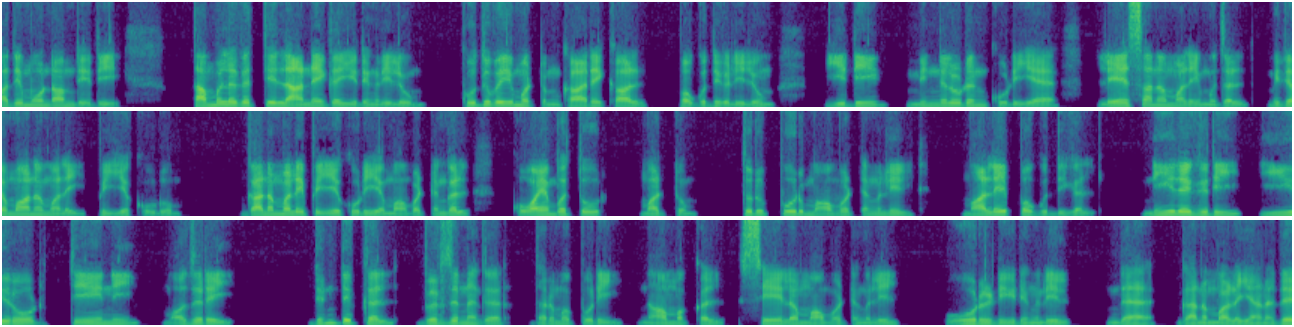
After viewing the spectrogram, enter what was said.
13ஆம் தேதி தமிழகத்தில் அநேக இடங்களிலும், புதுவை மற்றும் காரைக்கால் பகுதிகளிலும் இடி, மின்னலுடன் கூடிய லேசான மழை முதல் மிதமான மழை பெய்யக்கூடும். கனமழை பெய்யக்கூடிய மாவட்டங்கள் கோயம்புத்தூர் மற்றும் திருப்பூர் மாவட்டங்களில் மலைப்பகுதிகள் நீலகிரி, ஈரோடு, தேனி, மதுரை, திண்டுக்கல், விருதுநகர், தருமபுரி, நாமக்கல், சேலம் மாவட்டங்களில் ஓரிரு இடங்களில் இந்த கனமழையானது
